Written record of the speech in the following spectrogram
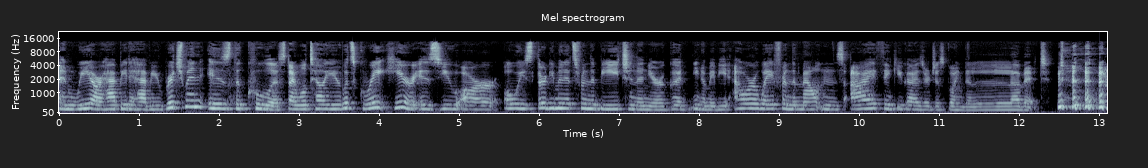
And we are happy to have you. Richmond is the coolest. I will tell you what's great here is you are always 30 minutes from the beach and then you're a good, you know, maybe hour away from the mountains. I think you guys are just going to love it. that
